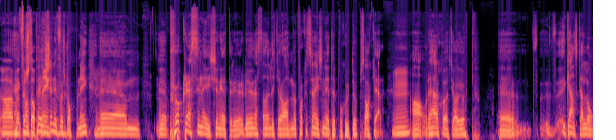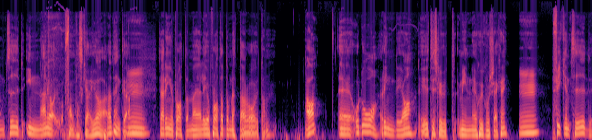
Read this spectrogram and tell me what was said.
Ja, Eh. Constipation är förstoppning. Mm. Ehm, eh, procrastination heter det ju. Det är nästan likadant, men procrastination är typ att skjuta upp saker. Mm. Ja, och det här sköt jag ju upp eh, ganska lång tid innan jag, fan vad ska jag göra tänkte jag. Mm. Jag hade ingen att prata med, eller jag pratat om detta då, utan ja. Eh, och då ringde jag eh, till slut min eh, sjukvårdsförsäkring. Mm. Fick en tid,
